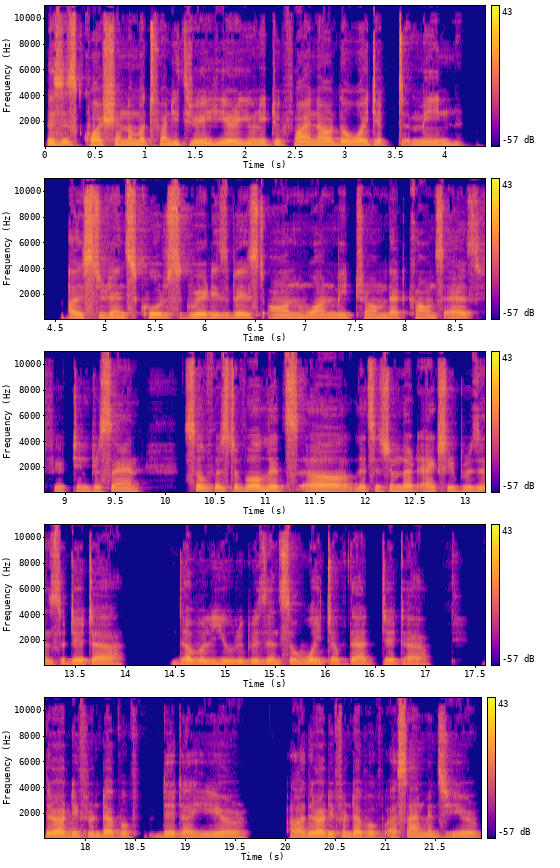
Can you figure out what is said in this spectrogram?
This is question number 23. Here you need to find out the weighted mean a student's course grade is based on one midterm that counts as 15%. So first of all, let's uh, let's assume that X represents the data, W represents the weight of that data. There are different type of data here. Uh, there are different type of assignments here.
